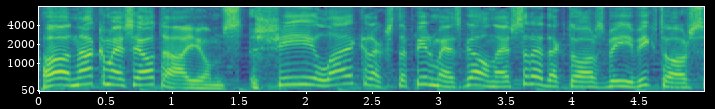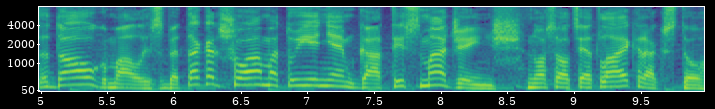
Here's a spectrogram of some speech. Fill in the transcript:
Nākamais jautājums. Šī laikraksta pirmais galvenais redaktors bija Viktors Daugmalis, bet tagad šo amatu ieņem Gatis Maģiņš. Nosauciet laikrakstu.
